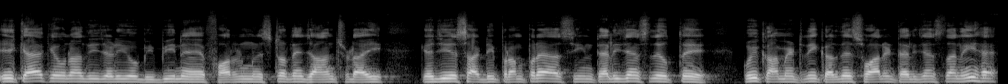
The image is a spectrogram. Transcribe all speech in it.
ਇਹ ਕਹਿ ਕੇ ਉਹਨਾਂ ਦੀ ਜਿਹੜੀ ਉਹ ਬੀਬੀ ਨੇ ਫੋਰਨ ਮਿਨਿਸਟਰ ਨੇ ਜਾਨ ਛੁਡਾਈ ਕਿ ਜੀ ਇਹ ਸਾਡੀ ਪਰੰਪਰਾ ਹੈ ਅਸੀਂ ਇੰਟੈਲੀਜੈਂਸ ਦੇ ਉੱਤੇ ਕੋਈ ਕਮੈਂਟ ਨਹੀਂ ਕਰਦੇ ਸਵਾਲ ਇੰਟੈਲੀਜੈਂਸ ਦਾ ਨਹੀਂ ਹੈ।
